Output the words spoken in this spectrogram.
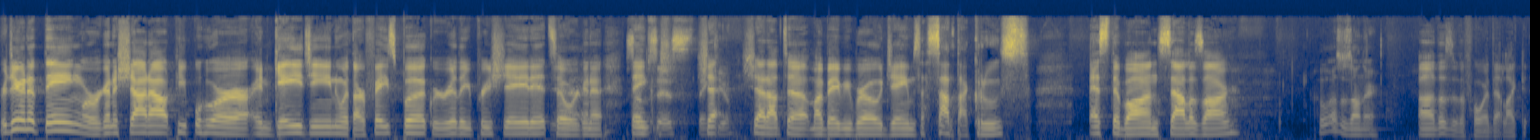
we're doing a thing where we're gonna shout out people who are engaging with our Facebook. We really appreciate it. So we're gonna thank sis? Thank shout- you. shout out to my baby bro James Santa Cruz, Esteban Salazar. Who else is on there? Uh, those are the four that liked it.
